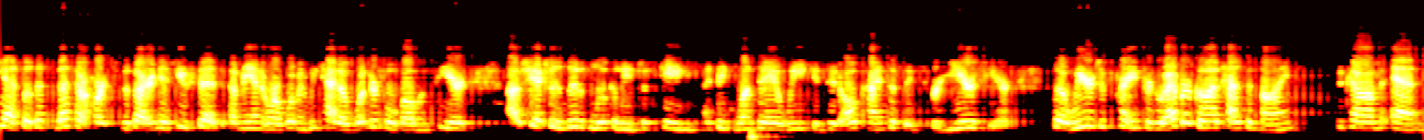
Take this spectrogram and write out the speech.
yeah, so that's that's our heart's desire. And as you said, a man or a woman, we had a wonderful volunteer. Uh, she actually lives locally and just came, I think, one day a week and did all kinds of things for years here. So we're just praying for whoever God has in mind to come and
